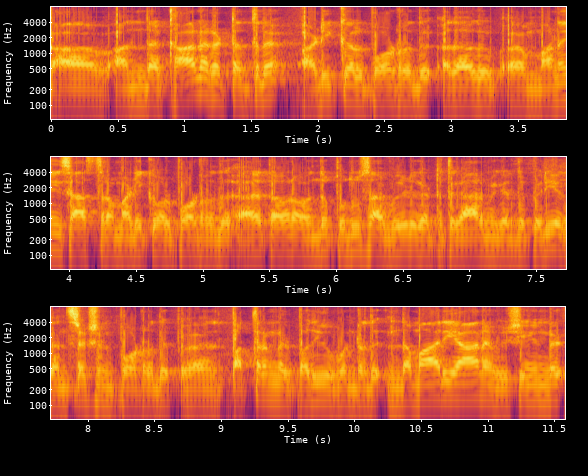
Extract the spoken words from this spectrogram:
கா- அந்த காலகட்டத்தில் அடிக்கல் போடுறது அதாவது மனை சாஸ்திரம் அடிக்கல் போடுறது அதை தவிர வந்து புதுசாக வீடு கட்டுறதுக்கு ஆரம்பிக்கிறது பெரிய கன்ஸ்ட்ரக்ஷன் போடுறது பத்திரங்கள் பதிவு பண்ணுறது இந்த மாதிரியான விஷயங்கள்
